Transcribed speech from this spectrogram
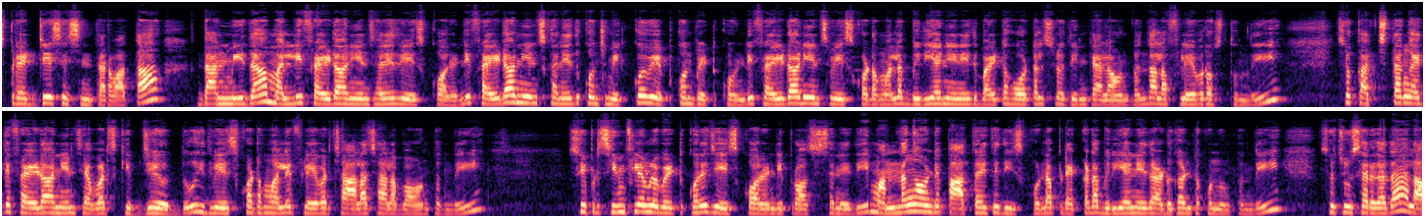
స్ప్రెడ్ చేసేసిన తర్వాత దాని మీద మళ్ళీ ఫ్రైడ్ ఆనియన్స్ అనేది వేసుకోవాలండి. ఫ్రైడ్ ఆనియన్స్ అనేది కొంచెం ఎక్కువ వేపుకొని పెట్టుకోండి. ఫ్రైడ్ ఆనియన్స్ వేసుకోవడం వల్ల బిర్యానీ అనేది బయట హోటల్స్లో తింటే ఎలా ఉంటుందో అలా ఫ్లేవర్ వస్తుంది. సో ఖచ్చితంగా అయితే ఫ్రైడ్ ఆనియన్స్ ఎవరు స్కిప్ చేయొద్దు. ఇది వేసుకోవడం వల్లే ఫ్లేవర్ చాలా చాలా బాగుంటుంది. సో ఇప్పుడు సిమ్ ఫ్లేమ్లో పెట్టుకొని చేసుకోవాలండి ఈ ప్రాసెస్ అనేది. మందంగా ఉండే పాత్ర అయితే తీసుకోండి. అప్పుడు ఎక్కడ బిర్యానీ అనేది అడుగంటకుండా ఉంటుంది. సో చూసారు కదా అలా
